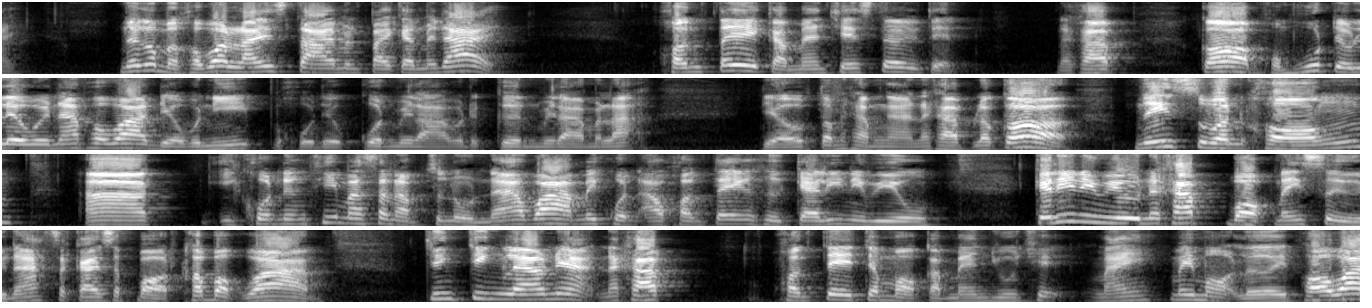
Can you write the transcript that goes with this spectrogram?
ล์นั่นก็หมายความว่าไลฟ์สไตล์มันไปกันไม่ได้ คอนเต้กับแมนเชสเตอร์ยูไนเต็ดนะครับ ก็ผมพูดเร็วๆเลยนะ เพราะว่าเดี๋ยววันนี้โอ้โหเดี๋ยวกวนเวลาเกินเวลามาละ เดี๋ยวต้องไปทำงานนะครับ แล้วก็ในส่วนของอ่าอีกคนหนึ่งที่มาสนับสนุนนะว่าไม่ควรเอาคอนเต้ก็คือแกลลี่นิวิลแกลลี่นิวิลนะครับบอกในสื่อนะสกายสปอร์ตเขาบอกว่าจริงๆแล้วเนี่ยนะครับคอนเต้จะเหมาะกับแมนยูใช่ไหมไม่เหมาะเลย เพราะว่า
